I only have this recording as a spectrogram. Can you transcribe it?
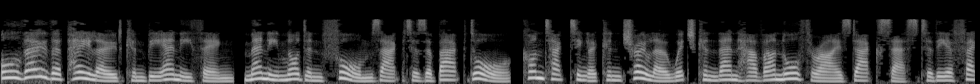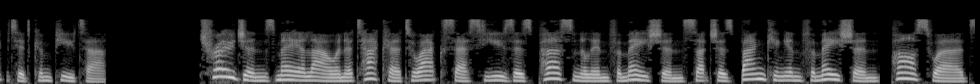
Although the payload can be anything, many modern forms act as a backdoor, contacting a controller which can then have unauthorized access to the affected computer. Trojans may allow an attacker to access users' personal information such as banking information, passwords,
